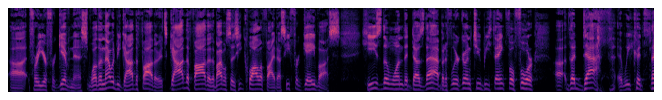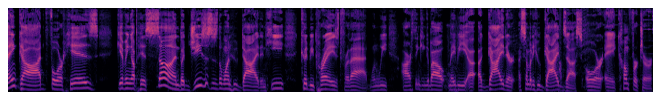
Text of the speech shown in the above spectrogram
uh, for your forgiveness, well, then that would be God the Father. It's God the Father. The Bible says He qualified us. He forgave us. He's the one that does that. But if we're going to be thankful for uh, the death, we could thank God for His giving up his son, but Jesus is the one who died and he could be praised for that. When we are thinking about maybe a, a or somebody who guides us or a comforter,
